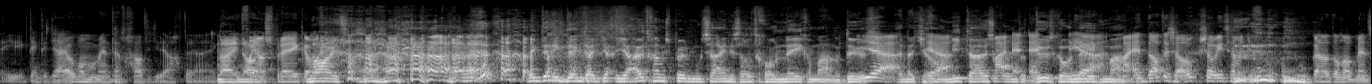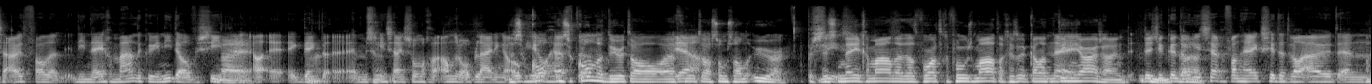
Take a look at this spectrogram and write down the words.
Ik denk dat jij ook wel een moment hebt gehad dat je dacht: eh, ik kan Nee, niet van jou spreken. maar- Nooit. ik, denk- ik denk dat je, je uitgangspunt moet zijn is dat het gewoon negen maanden duurt. Ja, en dat je ja. gewoon niet thuis Maar- komt. Het en- duurt gewoon ja, negen maanden. Maar en dat is ook zoiets. hè, Want je hoe, kan het dan dat mensen uitvallen? Die negen maanden kun je niet overzien. Nee. hè. Eh, Ik denk dat en misschien zijn sommige andere opleidingen Een, ook heel seconde, een heftig. seconde duurt al, eh, Ja. voelt al soms al een uur. Precies. Dus negen maanden, dat wordt gevoelsmatig. Is, kan het Nee. tien jaar zijn. Dus je kunt ook niet zeggen van hé, ik zit het wel uit en eh,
